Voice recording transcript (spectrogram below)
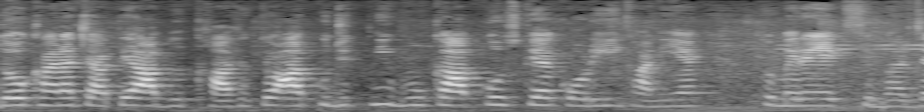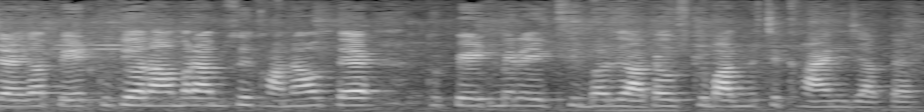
दो खाना चाहते हैं, आप दूध खा सकते हो। आपको जितनी भूख आपको उसके अकॉर्डिंग ही खानी है। तो मेरा एक से भर जाएगा पेट, क्योंकि आराम आराम से खाना होता है तो पेट मेरा एक से भर जाता है, उसके बाद मेरे से खाया नहीं जाता है।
